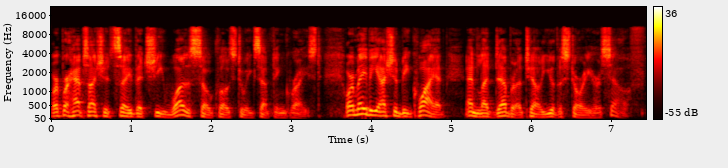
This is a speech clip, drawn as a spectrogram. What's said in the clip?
Or perhaps I should say that she was so close to accepting Christ. Or maybe I should be quiet and let Deborah tell you the story herself.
